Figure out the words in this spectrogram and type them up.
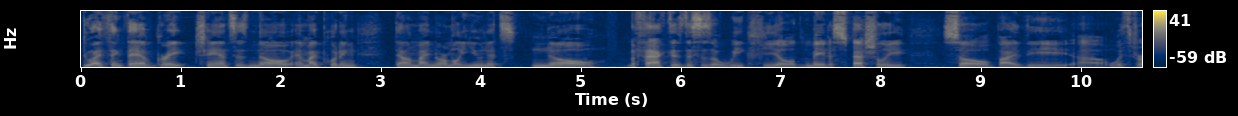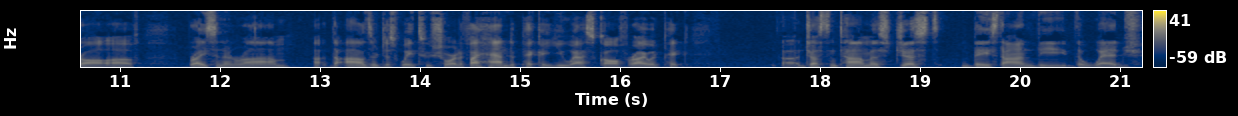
do I think they have great chances? No. Am I putting down my normal units? No. The fact is, this is a weak field, made especially so by the uh, withdrawal of Bryson and Rahm. Uh, the odds are just way too short. If I had to pick a U.S. golfer, I would pick uh, Justin Thomas, just based on the the wedge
